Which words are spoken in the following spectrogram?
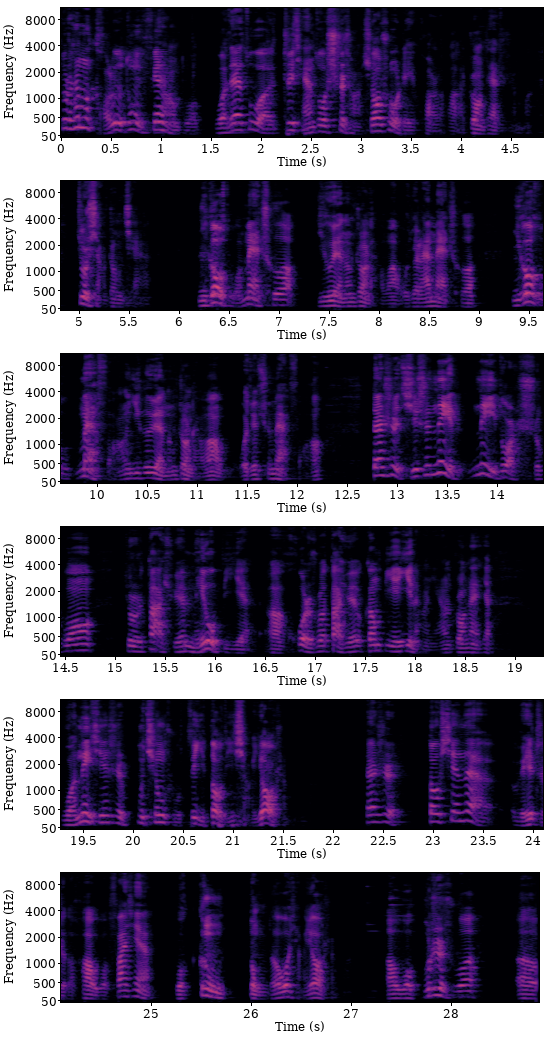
就是他们考虑的东西非常多。我在做之前做市场销售这一块的话，状态是什么？就是想挣钱。你告诉我卖车一个月能挣两万，我就来卖车；你告诉我卖房一个月能挣两万五，我就去卖房。但是其实那那段时光，就是大学没有毕业啊，或者说大学刚毕业一两年的状态下，我内心是不清楚自己到底想要什么。但是到现在为止的话，我发现我更懂得我想要什么啊！我不是说。呃，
